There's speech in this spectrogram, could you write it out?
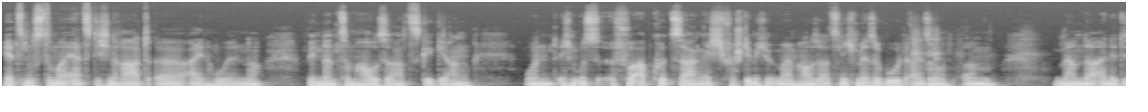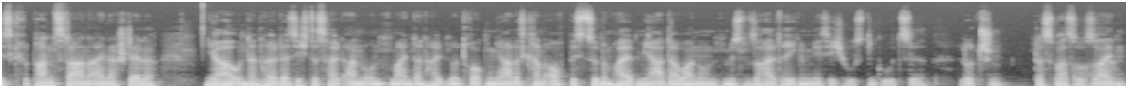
jetzt musst du mal ärztlichen Rat äh, einholen. Ne? Bin dann zum Hausarzt gegangen und ich muss vorab kurz sagen, ich verstehe mich mit meinem Hausarzt nicht mehr so gut. Also ähm, wir haben da eine Diskrepanz da an einer Stelle. Ja, und dann hört er sich das halt an und meint dann halt nur trocken, ja, das kann auch bis zu einem halben Jahr dauern und müssen sie halt regelmäßig Hustengutzel lutschen. Das war so oh. sein,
